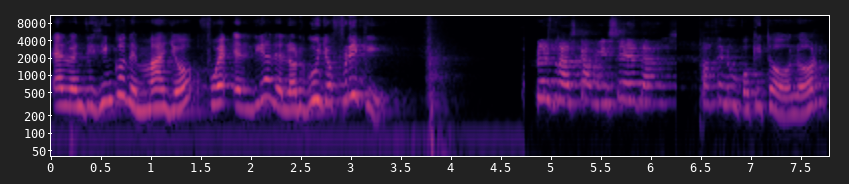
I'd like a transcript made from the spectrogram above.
El 25 de mayo fue el día del orgullo friki. Nuestras camisetas hacen un poquito honor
